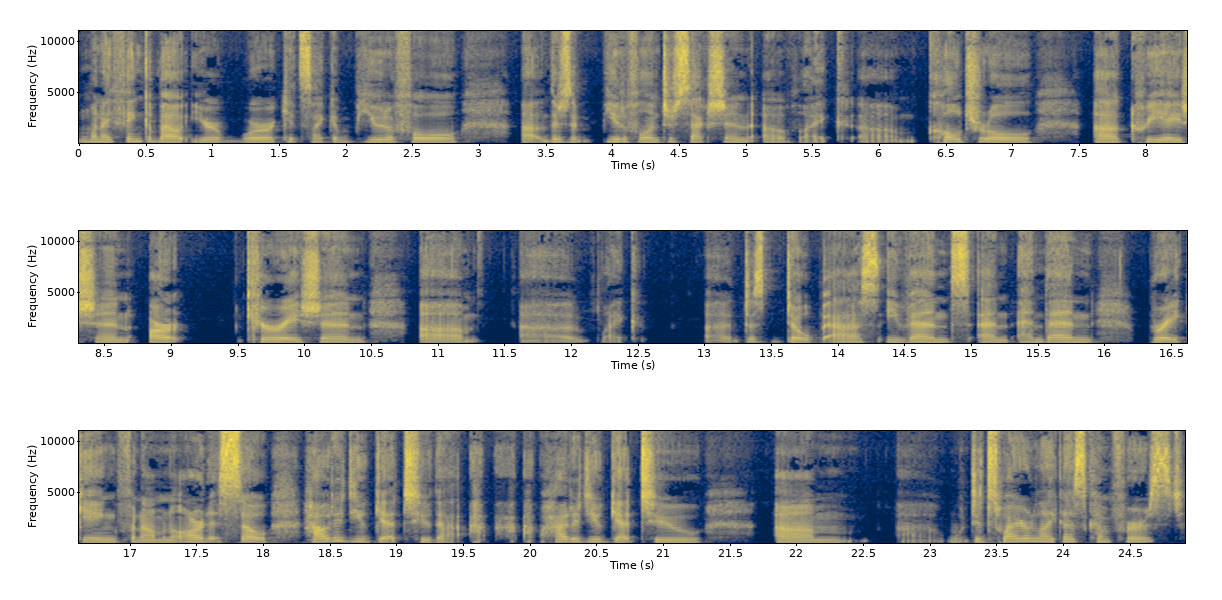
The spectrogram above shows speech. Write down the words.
when I think about your work, it's like a beautiful, uh, there's a beautiful intersection of like um, cultural uh, creation, art curation, um, uh, like uh, just dope ass events, and and then breaking phenomenal artists. So, how did you get to that? How, how did you get to? Um, uh, did Swagger Like Us come first?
